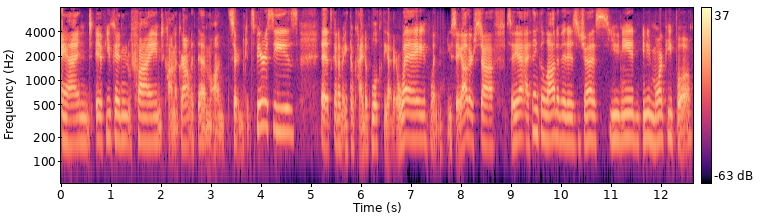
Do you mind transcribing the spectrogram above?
and if you can find common ground with them on certain conspiracies, that it's going to make them kind of look the other way when you say other stuff. So yeah, I think a lot of it is just you need you need more people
